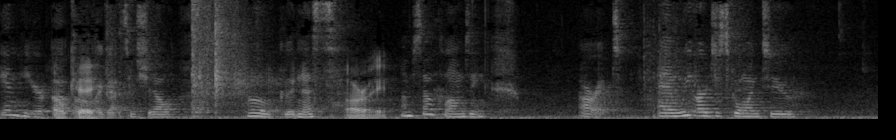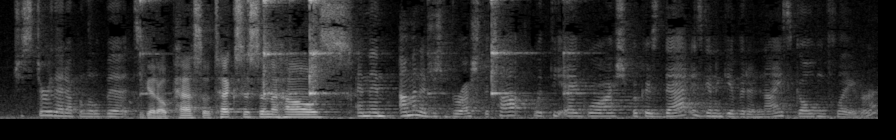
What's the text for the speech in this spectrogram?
in here. Okay. I got some shell. Oh, goodness. All right. I'm so clumsy. All right. And we are just going to just stir that up a little bit. We got El Paso, Texas in the house. And then I'm gonna just brush the top with the egg wash because that is gonna give it a nice golden flavor.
